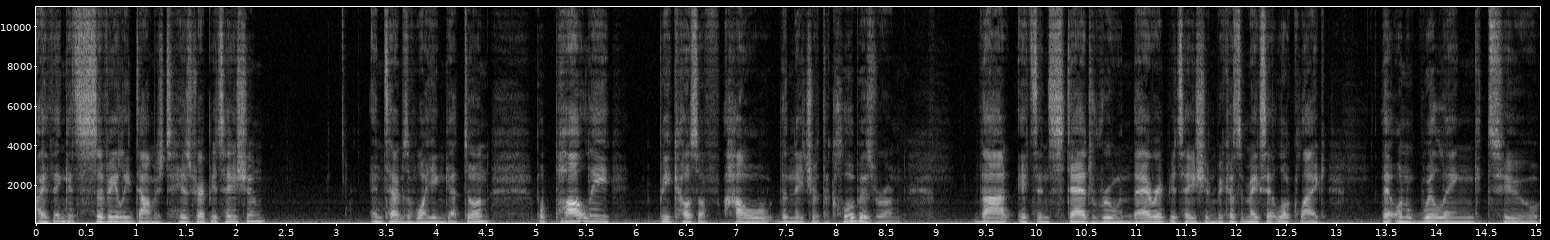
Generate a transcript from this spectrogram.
I think it's severely damaged his reputation in terms of what he can get done, but partly because of how the nature of the club is run, that it's instead ruined their reputation because it makes it look like they're unwilling to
